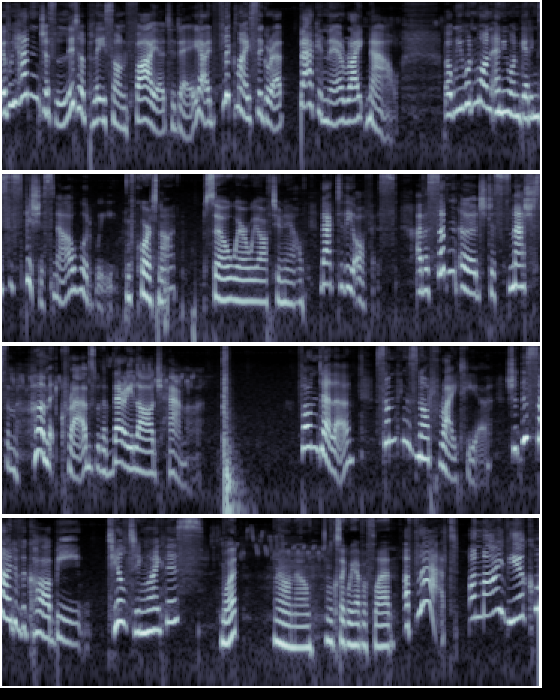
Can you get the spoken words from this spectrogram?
if we hadn't just lit a place on fire today, I'd flick my cigarette back in there right now. But we wouldn't want anyone getting suspicious now, would we? Of course not. So, where are we off to now? Back to the office. I've a sudden urge to smash some hermit crabs with a very large hammer. Fondella, something's not right here. Should this side of the car be tilting like this? What? Oh no. Looks like we have a flat. A flat? On my vehicle?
